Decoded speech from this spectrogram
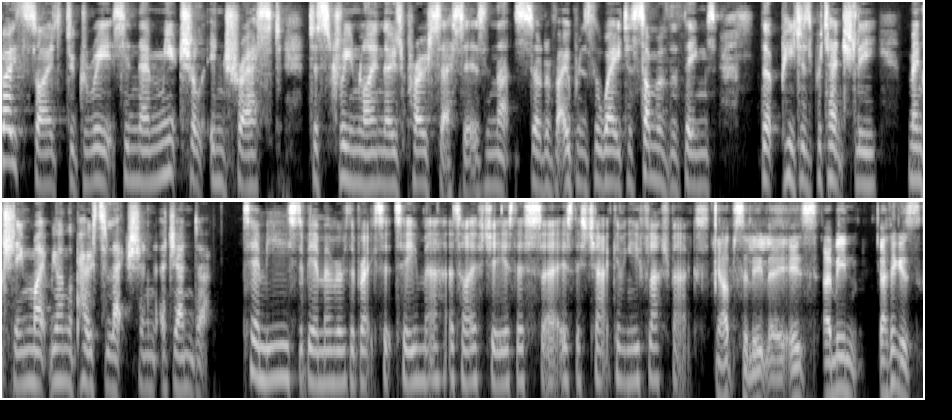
both sides to agree it's in their mutual interest to streamline those processes. And that sort of opens the way to some of the things that Peter's potentially mentioning might be on the post election agenda. Tim, you used to be a member of the Brexit team uh, at IFG. Is this uh, is this chat giving you flashbacks? Absolutely. It's. I mean, I think it's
